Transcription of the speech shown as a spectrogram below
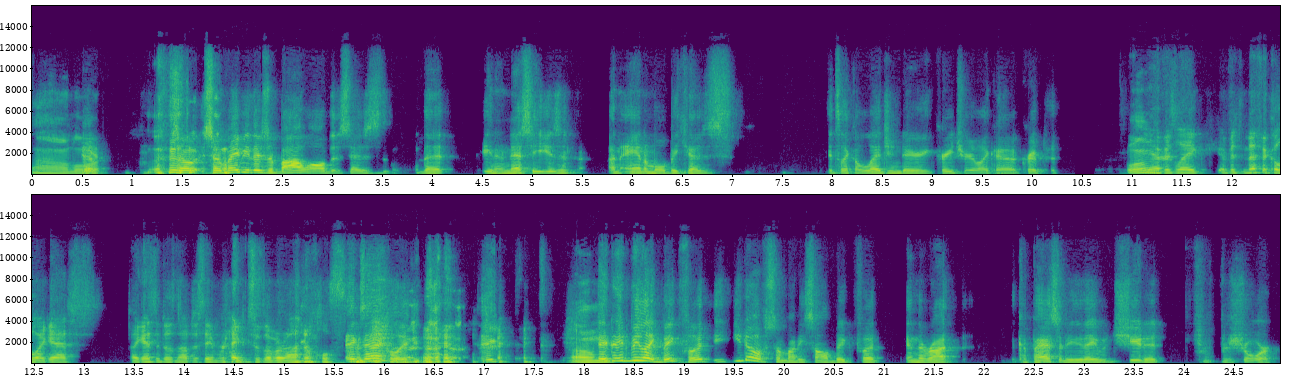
Oh Lord. So, so maybe there's a bylaw that says that you know Nessie isn't an animal because it's like a legendary creature, like a cryptid. well, Yeah, if it's like if it's mythical, I guess I guess it doesn't have the same rights as other animals. Exactly. It, um, it, would be like Bigfoot. You know, if somebody saw Bigfoot in the right capacity, they would shoot it for, for sure.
